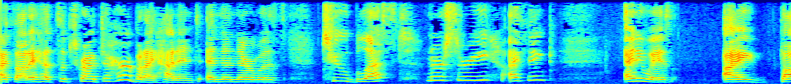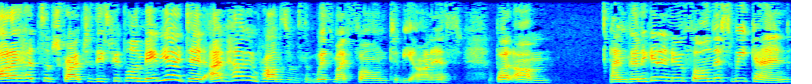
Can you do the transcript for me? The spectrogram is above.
I thought I had subscribed to her, but I hadn't. And then there was Two Blessed Nursery, I think. Anyways, I thought I had subscribed to these people, and maybe I did. I'm having problems with, with my phone, to be honest. But um, I'm going to get a new phone this weekend.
